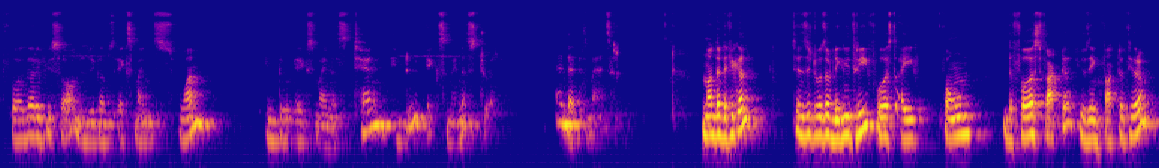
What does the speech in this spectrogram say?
further if you solve this becomes x minus 1 into x minus 10 into x minus 12 and that is my answer. Not that difficult. Since it was of degree 3 first I found the first factor using factor theorem.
